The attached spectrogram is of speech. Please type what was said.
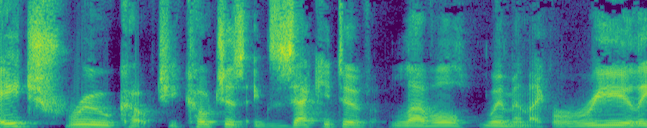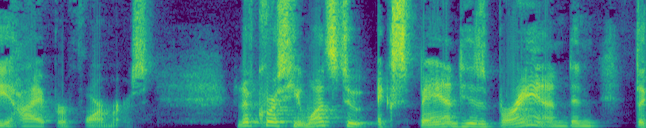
a true coach. He coaches executive level women, like really high performers. And of course, he wants to expand his brand. And the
